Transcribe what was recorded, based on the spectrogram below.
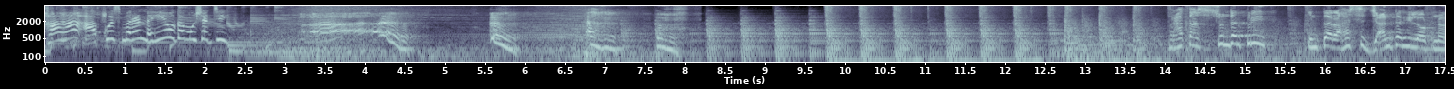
हाँ हाँ आपको स्मरण नहीं होगा मूषक जी। भ्राता सुंदर प्रिय इनका रहस्य जानकर ही लौटना।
